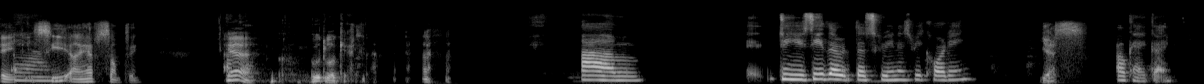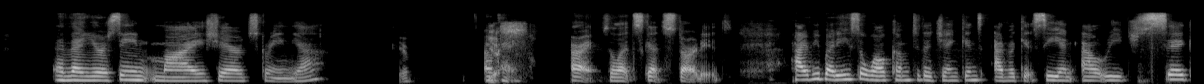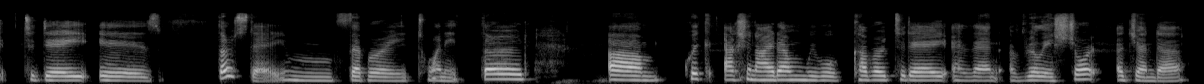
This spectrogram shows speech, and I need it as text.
Hey, And- see, I have something. Yeah, good looking. Um, do you see the, the screen is recording? Yes. Okay, good. And then you're seeing my shared screen, yeah? Yep. Okay, Yes. all right, so let's get started. Hi, everybody. So welcome to the Jenkins Advocacy and Outreach SIG. Today is Thursday, mm, February twenty-third. Um, quick action item we will cover today and then a really short agenda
